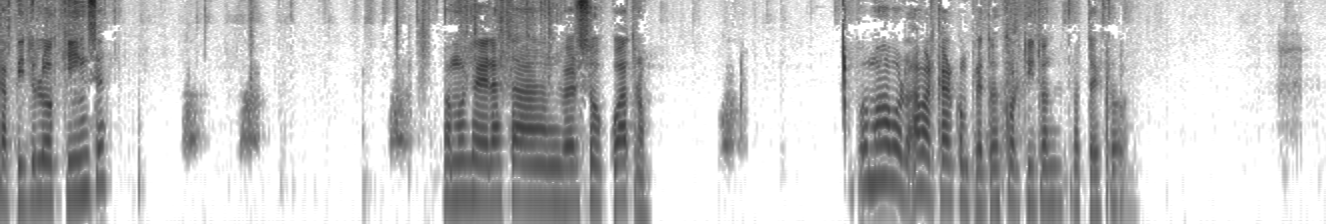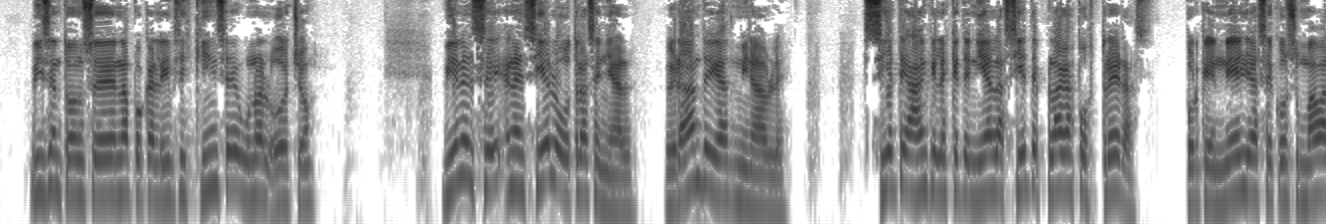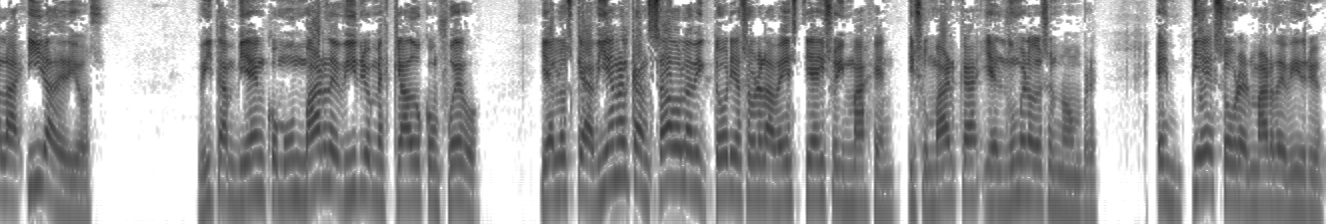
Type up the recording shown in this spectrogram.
capítulo 15. Vamos a leer hasta el verso 4. Podemos abarcar completo, es cortito nuestro texto. Dice entonces en Apocalipsis 15, 1 al 8. Viene en el cielo otra señal, grande y admirable. Siete ángeles que tenían las siete plagas postreras, porque en ellas se consumaba la ira de Dios. Vi también como un mar de vidrio mezclado con fuego, y a los que habían alcanzado la victoria sobre la bestia y su imagen, y su marca y el número de su nombre, en pie sobre el mar de vidrio,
